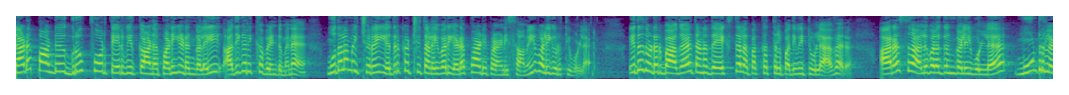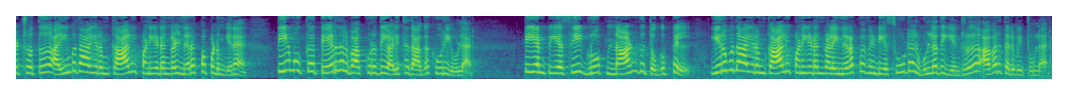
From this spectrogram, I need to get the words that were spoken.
நடப்பாண்டு குரூப் போர் தேர்விற்கான பணியிடங்களை அதிகரிக்க வேண்டும் என முதலமைச்சரை எதிர்க்கட்சித் தலைவர் எடப்பாடி பழனிசாமி வலியுறுத்தியுள்ளார். இது தொடர்பாக தனது எக்ஸ்தல பக்கத்தில் பதிவிட்டுள்ள அவர் அரசு அலுவலகங்களில் உள்ள மூன்று லட்சத்து ஐம்பதாயிரம் காலி பணியிடங்கள் நிரப்பப்படும் என திமுக தேர்தல் வாக்குறுதி அளித்ததாக கூறியுள்ளார். டிஎன்பிஎஸ்சி குரூப் நான்கு தொகுப்பில் இருபதாயிரம் காலி பணியிடங்களை நிரப்ப வேண்டிய சூழல் உள்ளது என்று அவர் தெரிவித்துள்ளார்.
